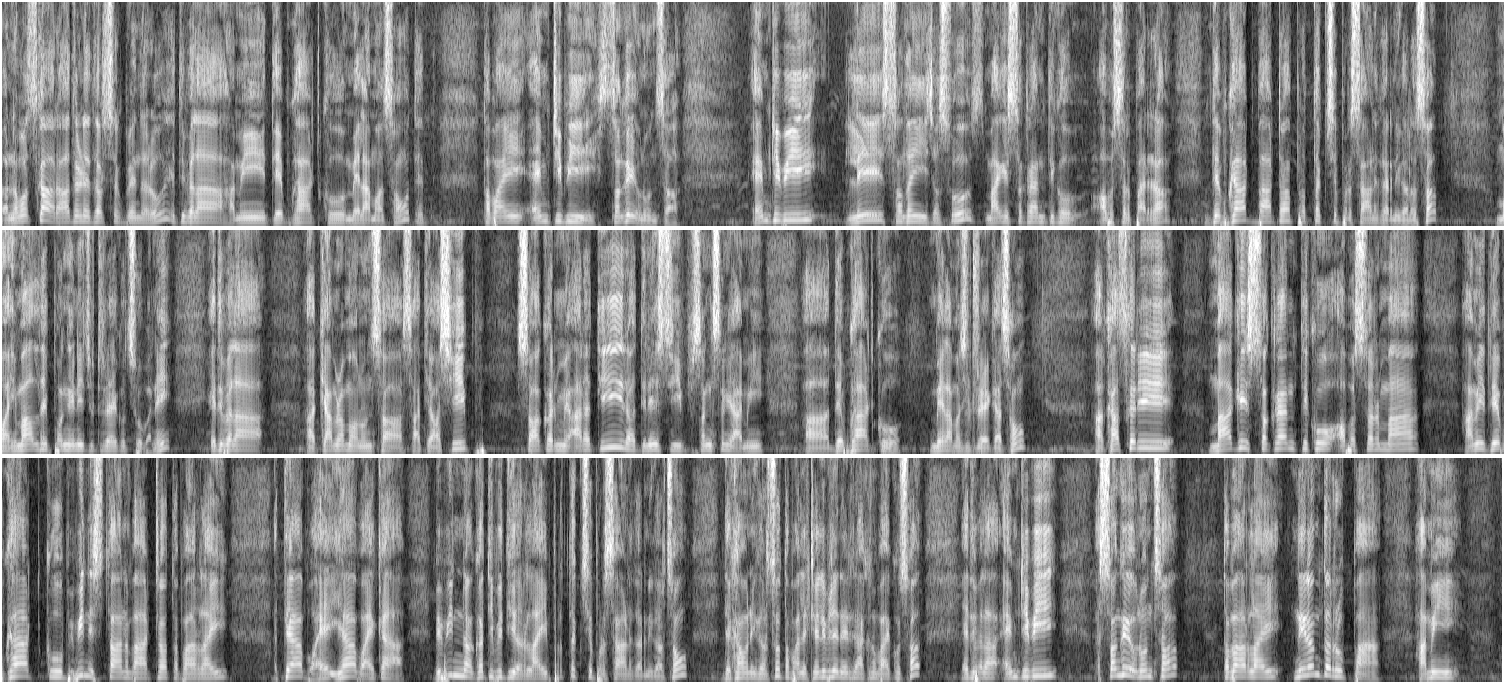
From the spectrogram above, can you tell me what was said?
नमस्कार आदरणीय दर्शकवृन्दहरू यति बेला हामी देवघाटको मेलामा छौँ। तपाईँ एमटिभीसँगै हुनुहुन्छ। एमटिभीले सधैँ जसो माघे सङ्क्रान्तिको अवसर पारेर देवघाटबाट प्रत्यक्ष प्रसारण गर्ने गर्दछ। म हिमालदेव पङ्गेनी जुटिरहेको छु भने यति बेला क्यामरामा हुनुहुन्छ साथी असिफ सहकर्मी आरती र दिनेशजी सँगसँगै हामी देवघाटको मेलामा जुटिरहेका छौँ। खास गरी माघे सङ्क्रान्तिको अवसरमा हामी देवघाटको विभिन्न स्थानबाट तपाईँहरूलाई त्यहाँ भए यहाँ भएका विभिन्न गतिविधिहरूलाई प्रत्यक्ष प्रसारण गर्ने गर्छौँ देखाउने गर्छौँ। तपाईँले टेलिभिजन हेरिराख्नु भएको छ। यति बेला एमटिभी सँगै हुनुहुन्छ। तपाईँहरूलाई निरन्तर रूपमा हामी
